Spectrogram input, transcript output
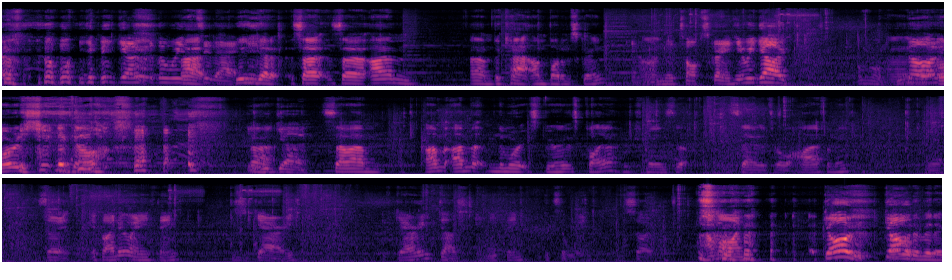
go. For, we're gonna go for the win today. you can get it. So, so I'm um, the cat on bottom screen. And on the top screen, here we go. Oh and no! already shooting a goal. here Alright. we go. so um, I'm I'm the more experienced player, which means that standards are a lot higher for me. Yeah. So if I do anything, this is Gary. If Gary does anything, it's a win. So come on, go, That would go, have been a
